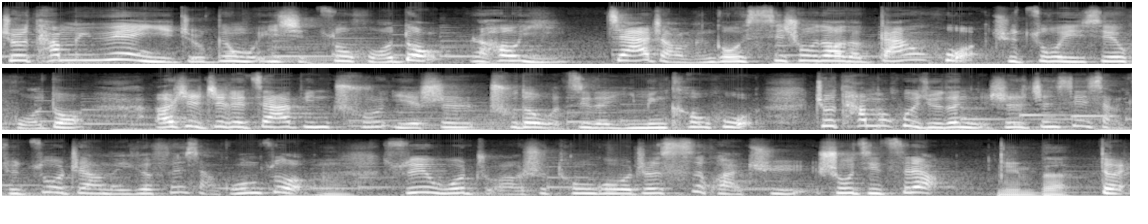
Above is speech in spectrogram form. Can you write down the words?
就是他们愿意就跟我一起做活动，然后以家长能够吸收到的干货去做一些活动，而且这个嘉宾出也是出的我自己的移民客户，就他们会觉得你是真心想去做这样的一个分享工作，所以我主要是通过这四块去收集资料。明白，对，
